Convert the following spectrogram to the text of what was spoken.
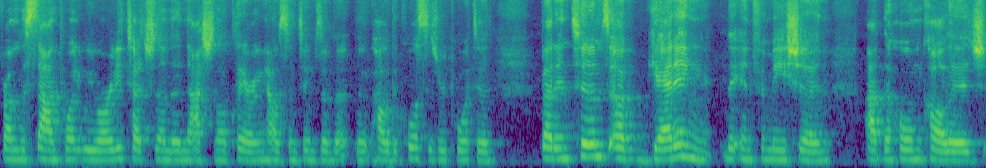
from the standpoint, we already touched on the National Clearinghouse in terms of the, the, how the course is reported. But in terms of getting the information at the home college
